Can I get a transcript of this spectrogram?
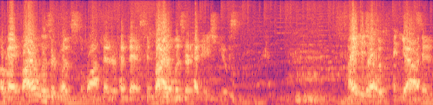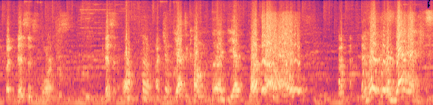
Okay, Bio Lizard was a lot better than this, and Bio Lizard had issues. I had issues Well, with, yeah, but this is worse. This is, what the, I just, You have to come, like, you have, what the hell? What was that?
